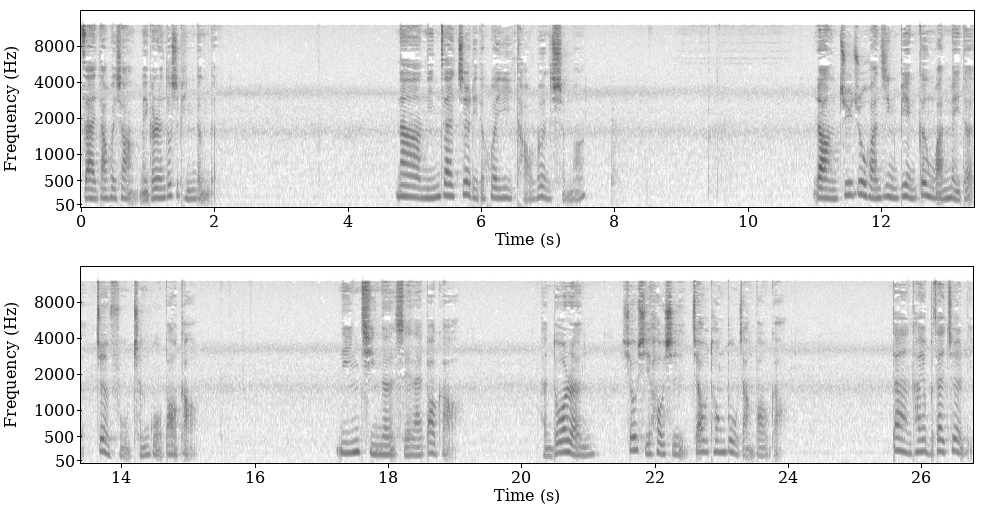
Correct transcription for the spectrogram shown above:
在大会上，每个人都是平等的。那您在这里的会议讨论什么？让居住环境变更完美的政府成果报告。您请了谁来报告？很多人。休息后是交通部长报告，但他又不在这里。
